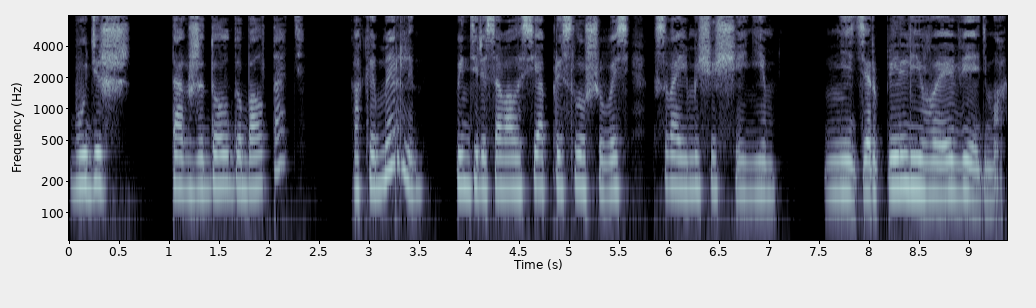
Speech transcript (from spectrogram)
будешь так же долго болтать, как и Мерлин?» — поинтересовалась я, прислушиваясь к своим ощущениям. «Нетерпеливая ведьма!»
